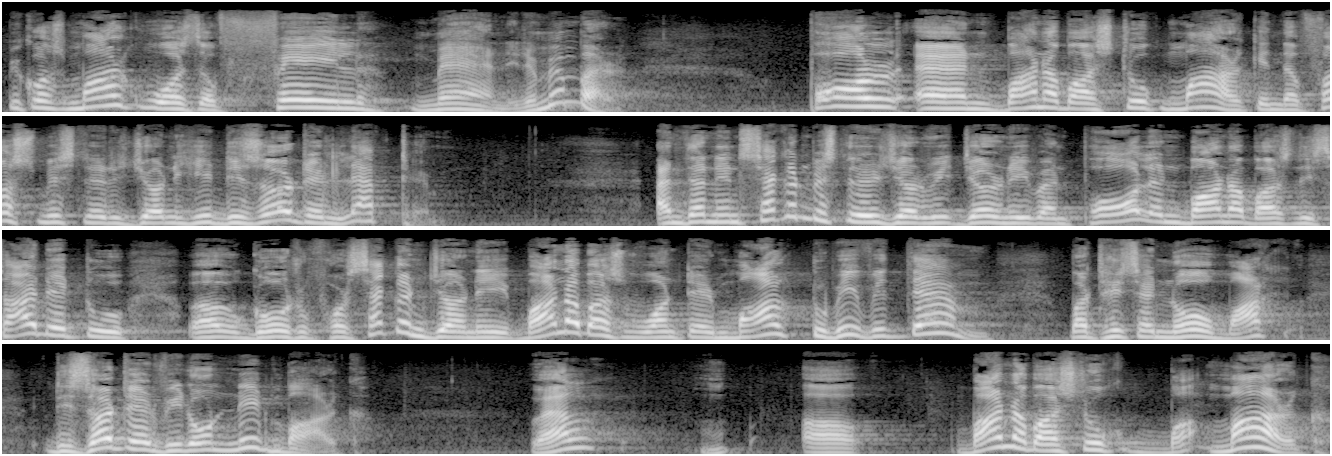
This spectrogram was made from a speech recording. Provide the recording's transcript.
because Mark was a failed man. Remember, Paul and Barnabas took Mark in the first missionary journey. He deserted, left him. And then in second missionary journey, when Paul and Barnabas decided to uh, go to, for second journey, Barnabas wanted Mark to be with them. But he said, no, Mark deserted, we don't need Mark. Well, uh, Barnabas took Mark,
